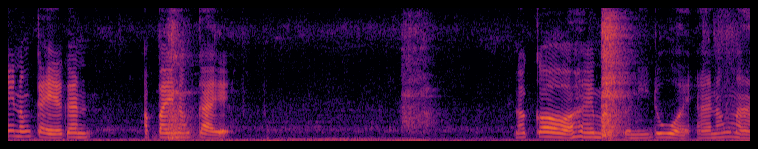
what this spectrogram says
ให้น้องไก่แล้วกันเอาไปน้องไก่ แล้วก็ให้หมาตัวนี้ด้วยอะน้องหมา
